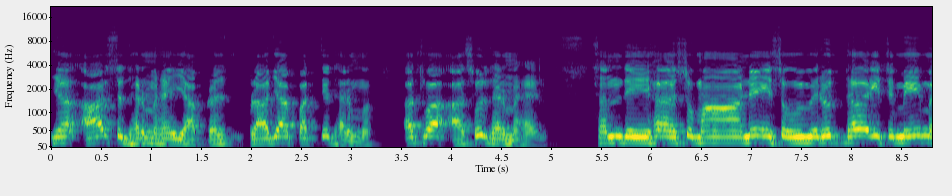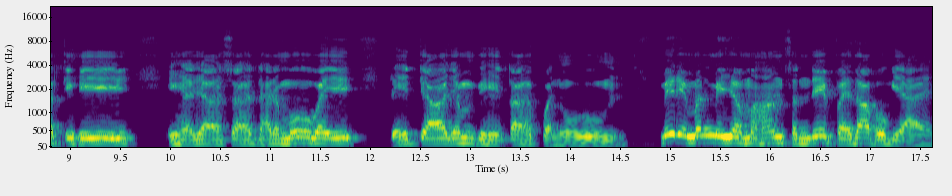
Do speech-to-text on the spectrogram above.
यह आर्ष धर्म है या प्राजापत्य धर्म अथवा आसुर धर्म है। संदेह सुमान सुविरुद्ध इतमे मति यह सहधर्मो वही प्रेत्याजम विहित पनु मेरे मन में यह महान संदेह पैदा हो गया है।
